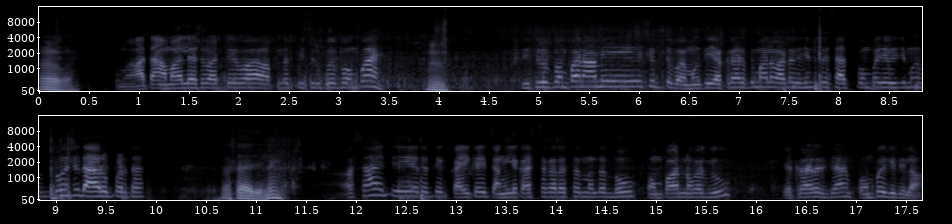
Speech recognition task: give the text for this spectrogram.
हो का? तर मग आता आम्हाला असं वाटते बा आपलं तीस रुपये पंप आहे. हम्म. तीस रुपये पंपानं आम्ही शिकतो बा. मग ते एकरार तुम्हाला वाटत असेल तर सात पंपाच्या ऐवजी मग दोनशे दहा रुपये पडतात. असं आहे ते नाही? असं आहे ते. आता ते काही काही चांगले कास्तकार असतात म्हणतात भाऊ पंपावर नका घेऊ. एकरारच घ्या आणि पंपही किती लावा.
